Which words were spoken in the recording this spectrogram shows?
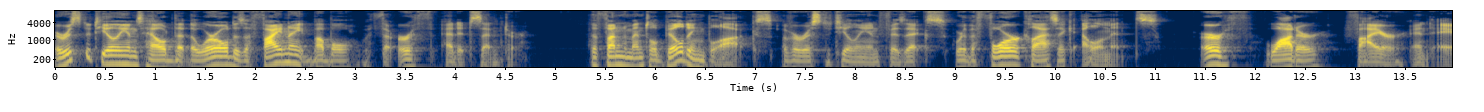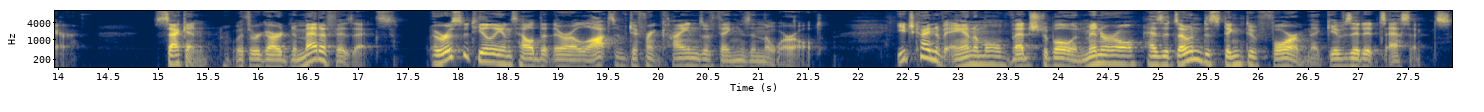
Aristotelians held that the world is a finite bubble with the earth at its center. The fundamental building blocks of Aristotelian physics were the four classic elements earth, water, fire, and air. Second, with regard to metaphysics, Aristotelians held that there are lots of different kinds of things in the world. Each kind of animal, vegetable, and mineral has its own distinctive form that gives it its essence.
